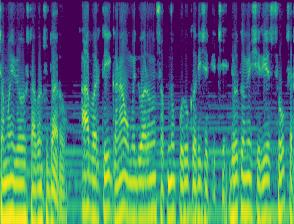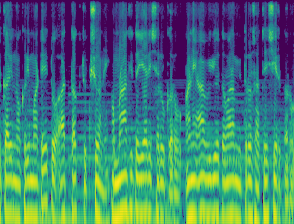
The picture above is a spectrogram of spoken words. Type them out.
સમય વ્યવસ્થાપન સુધારો. આ ભરતી ઘણા ઉમેદવારોનું સપનું પૂરું કરી શકે છે. જો તમે સિરિયસ છો સરકારી નોકરી માટે, તો આ તક ચૂકશો નહીં. હમણાંથી તૈયારી શરૂ કરો અને આ વીડિયો તમારા મિત્રો સાથે શેર કરો.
